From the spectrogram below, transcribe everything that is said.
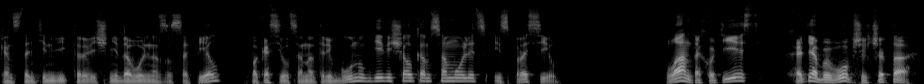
Константин Викторович недовольно засопел, покосился на трибуну, где вещал комсомолец, и спросил. «План-то хоть есть? Хотя бы в общих чертах?»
